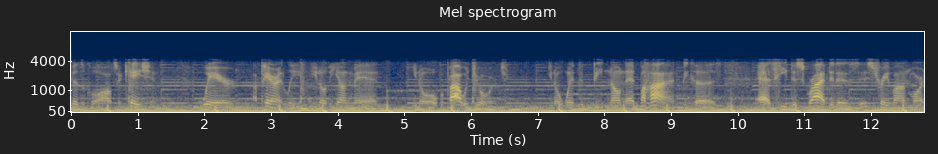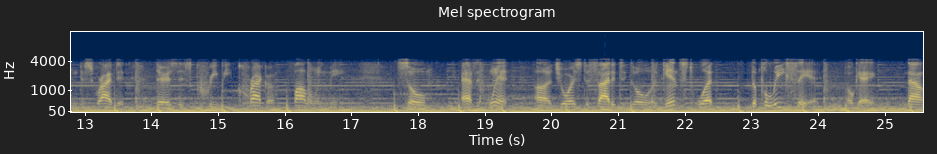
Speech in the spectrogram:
physical altercation where apparently, you know, the young man, you know, overpowered George. Know, went to beating on that behind because as he described it, as, as Trayvon Martin described it, there's this creepy cracker following me. So as it went, uh, George decided to go against what the police said. Okay, now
